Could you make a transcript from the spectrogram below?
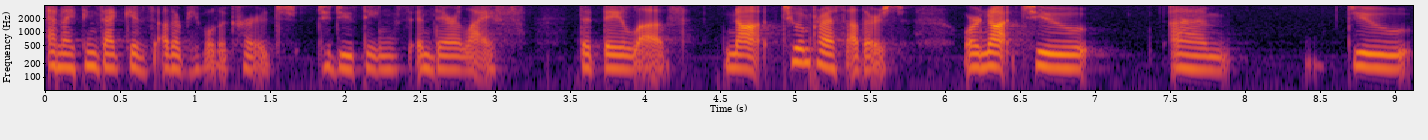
And I think that gives other people the courage to do things in their life that they love, not to impress others or not to um, do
